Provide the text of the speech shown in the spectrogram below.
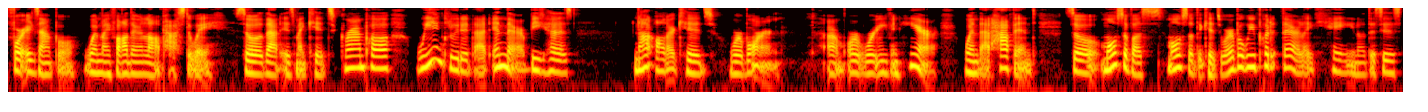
for example, when my father in law passed away. So, that is my kid's grandpa. We included that in there because not all our kids were born um, or were even here when that happened. So most of us, most of the kids were, but we put it there like, hey, you know, this is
